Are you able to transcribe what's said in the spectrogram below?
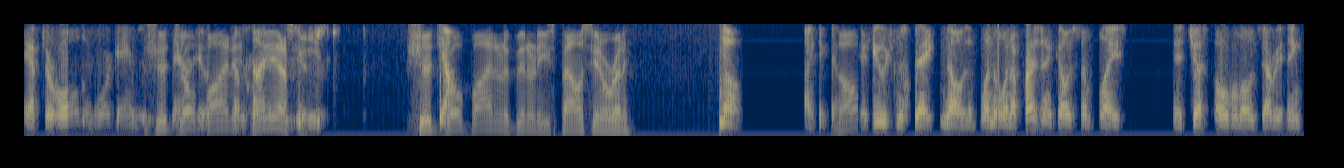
After all the war games, should Joe Biden? Let me ask you: Should yeah. Joe Biden have been in East Palestine already? I think that's no? a huge mistake. No, when when a president goes someplace, it just overloads everything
